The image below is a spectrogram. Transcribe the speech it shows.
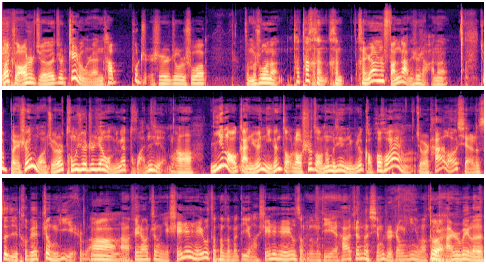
我主要是觉得，就这种人，他不只是就是说，怎么说呢？他他很很很让人反感的是啥呢？就本身我觉得同学之间我们应该团结嘛，啊？你老感觉你跟走老师走那么近，你不就搞破坏吗？就是他老显得自己特别正义，是吧？啊啊，非常正义，谁谁谁又怎么怎么地了，谁谁谁又怎么怎么地，他真的行使正义吗？对还是为了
